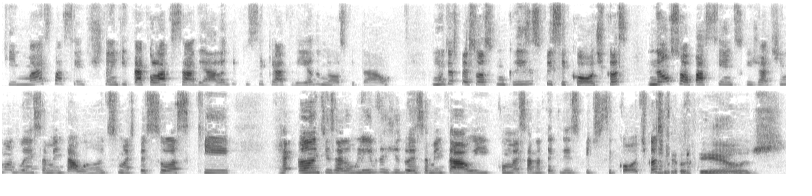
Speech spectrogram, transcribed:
que mais pacientes tem que estar tá colapsada é a ala de psiquiatria do meu hospital. Muitas pessoas com crises psicóticas, não só pacientes que já tinham uma doença mental antes, mas pessoas que antes eram livres de doença mental e começaram a ter crises psicóticas. Meu Deus!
